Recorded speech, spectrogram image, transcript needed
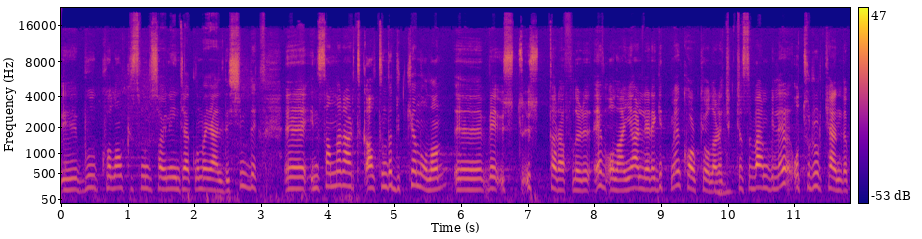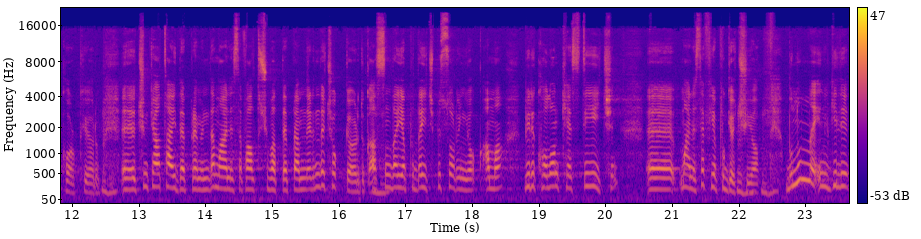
e, bu kolon kısmını söyleyince aklıma geldi. Şimdi e, insanlar artık altında dükkan olan e, ve üst üst tarafları ev olan yerlere gitmeye korkuyorlar açıkçası. Ben bile otururken de korkuyorum. E, çünkü Hatay depreminde maalesef 6 Şubat depremlerinde çok gördük. Aslında yapıda hiçbir sorun yok ama biri kolon kestiği için e, maalesef yapı göçüyor. Bununla ilgili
